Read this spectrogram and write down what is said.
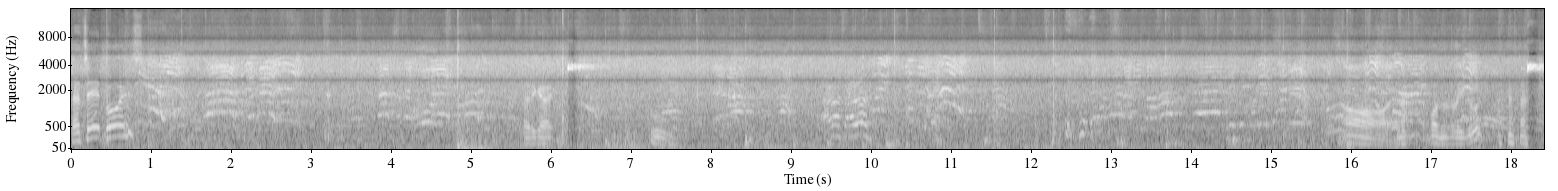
That's it, boys. Let it go. Wasn't really good.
